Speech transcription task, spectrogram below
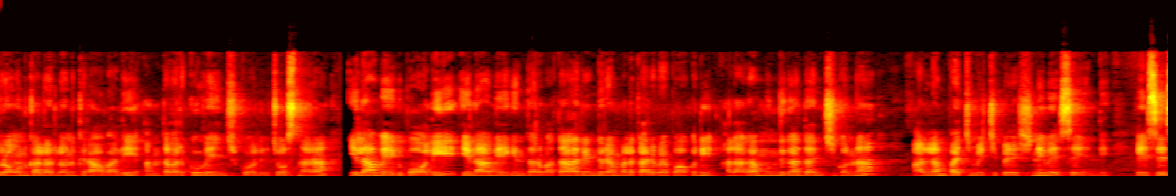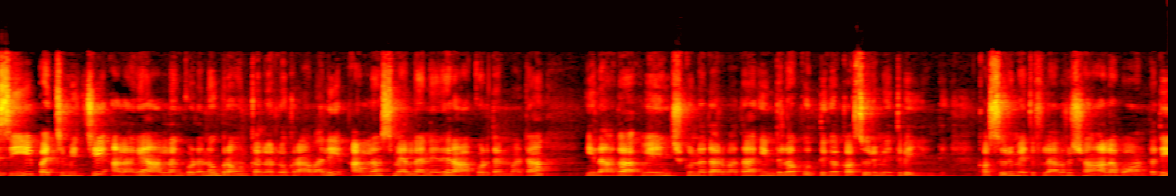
బ్రౌన్ కలర్లోనికి రావాలి. అంతవరకు వేయించుకోవాలి. చూస్తున్నారా? ఇలా వేగిపోవాలి. ఇలా వేగిన తర్వాత రెండు రెమ్మల కరివేపాకుని అలాగా ముందుగా దంచుకున్న అల్లం పచ్చిమిర్చి పేస్ట్ని వేసేయండి. వేసేసి పచ్చిమిర్చి అలాగే అల్లం కూడాను బ్రౌన్ కలర్లోకి రావాలి. అల్లం స్మెల్ అనేది రాకూడదనమాట ఇలాగా వేయించుకున్న తర్వాత ఇందులో కొద్దిగా కసూరి మేతి వేయండి. కసూరి మేతి ఫ్లేవర్ చాలా బాగుంటుంది.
